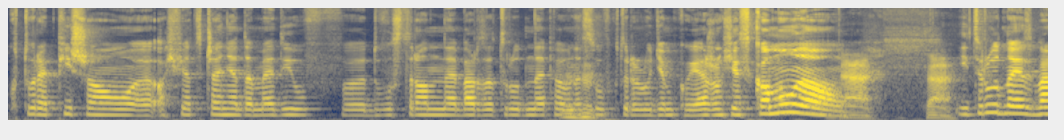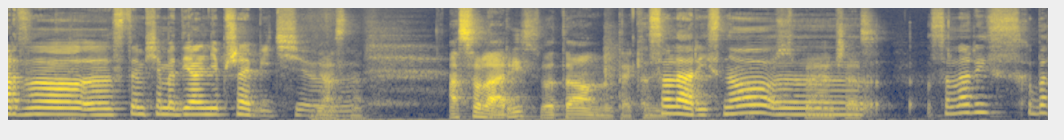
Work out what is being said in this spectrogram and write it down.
które piszą e, oświadczenia do mediów e, dwustronne, bardzo trudne, pełne Mhm. słów, które ludziom kojarzą się z komuną. Tak, tak, I trudno jest bardzo z tym się medialnie przebić. Jasne. A Solaris? Bo to on był taki... Solaris, no. Czas. Solaris chyba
